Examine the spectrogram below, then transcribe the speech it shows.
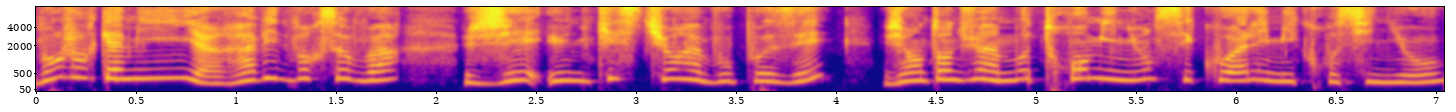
Bonjour Camille, ravie de vous recevoir. J'ai une question à vous poser. J'ai entendu un mot trop mignon. C'est quoi les micro-signaux?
